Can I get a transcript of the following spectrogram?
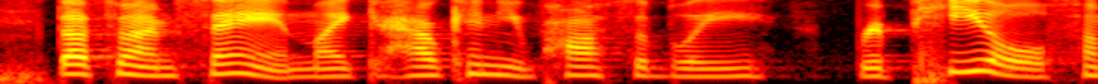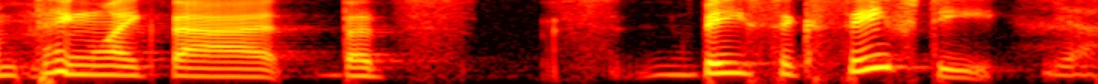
That's what I'm saying. Like, how can you possibly repeal something like that? That's s- basic safety, Yeah.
